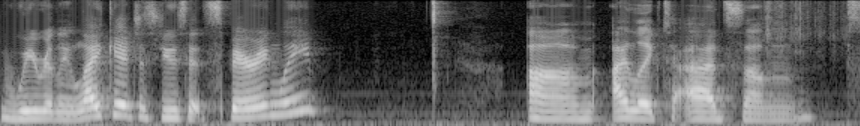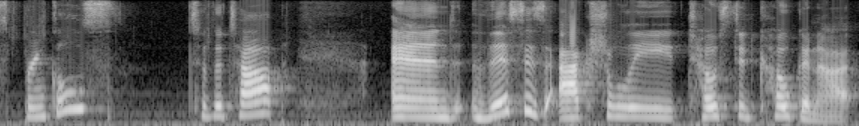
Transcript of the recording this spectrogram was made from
we really like it. Just use it sparingly. Um, I like to add some sprinkles to the top. And this is actually toasted coconut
